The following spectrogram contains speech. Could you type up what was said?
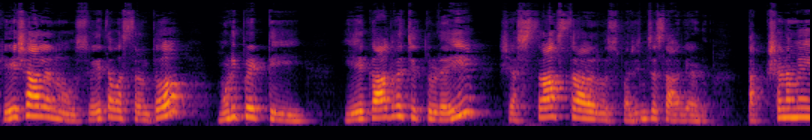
కేశాలను శ్వేతవస్త్రంతో ముడిపెట్టి ఏకాగ్రచిత్తుడై శస్త్రాస్త్రాలను స్మరించసాగాడు. తక్షణమే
